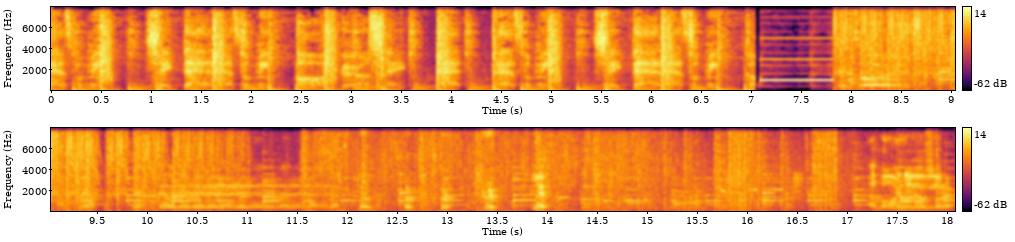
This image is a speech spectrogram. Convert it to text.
ass for me. Shake that ass for me. Oh, girl, shake that ass for me. Shake that ass for me. Come Inside. Yeah, yeah, no, no, no, no, no, no, no, no, no, no, Ahoy. No one else want it.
